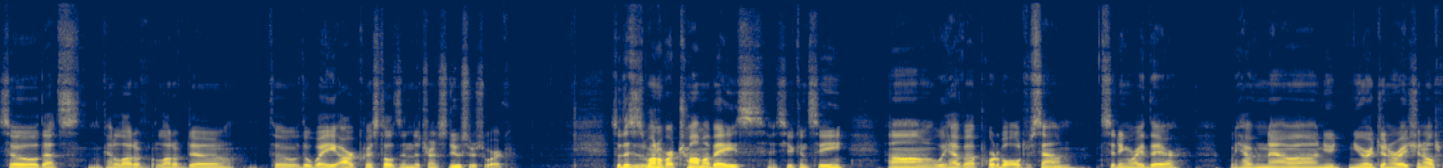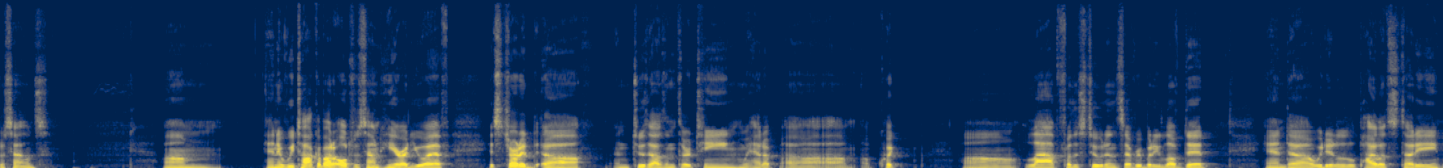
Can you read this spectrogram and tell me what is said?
So that's kind got a lot of a lot of the the, the way our crystals in the transducers work. So this is one of our trauma bays, as you can see. Uh, we have a portable ultrasound sitting right there. We have now uh, new newer generation ultrasounds. Um, and if we talk about ultrasound here at UF, it started uh, in 2013. We had a, uh, a quick uh, lab for the students. Everybody loved it. And uh, we did a little pilot study,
